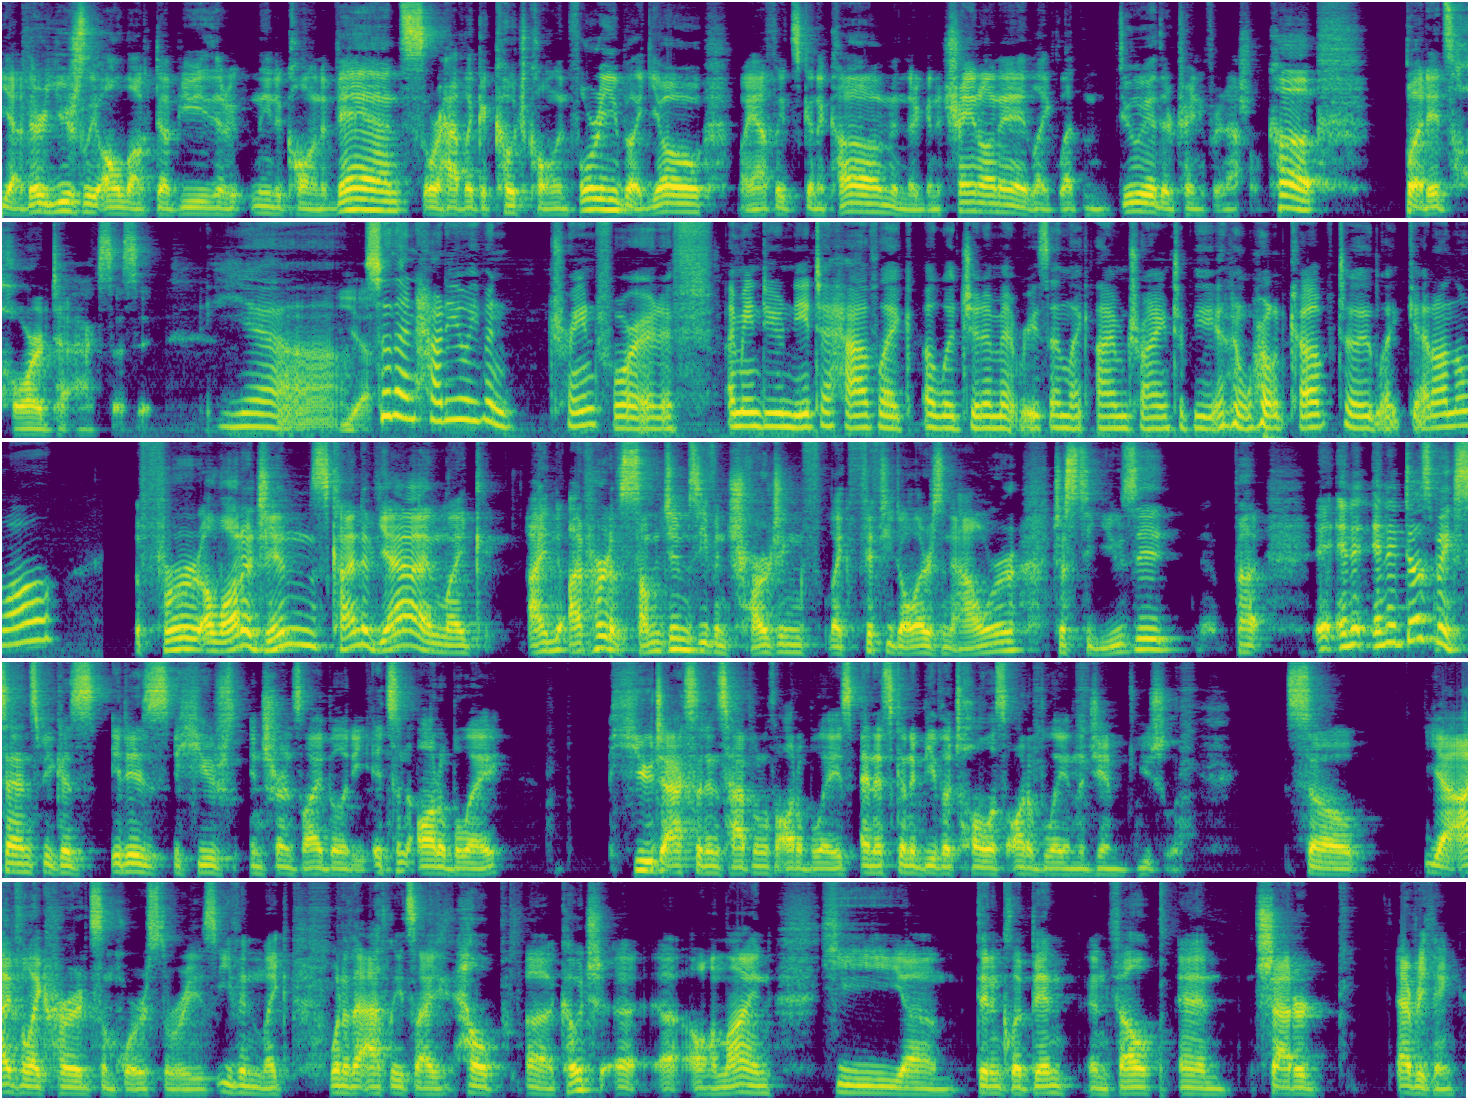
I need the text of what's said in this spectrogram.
yeah, they're usually all locked up. You either need to call in advance or have like a coach call in for you, be like, yo, my athlete's gonna come and they're gonna train on it. Like, let them do it. They're training for a national cup, but it's hard to access it. Yeah. Yeah. So then how do you even train for it if I mean, do you need to have like a legitimate reason like I'm trying to be in a World Cup to like get on the wall? For a lot of gyms, kind of yeah, and like I, I've heard of some gyms even charging like fifty dollars an hour just to use it, but and it and it does make sense because it is a huge insurance liability. It's an auto belay. Huge accidents happen with auto belays, and it's going to be the tallest auto belay in the gym usually. So yeah, I've like heard some horror stories. Even like one of the athletes I help uh, coach uh, uh, online, he um, didn't clip in and fell and shattered everything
